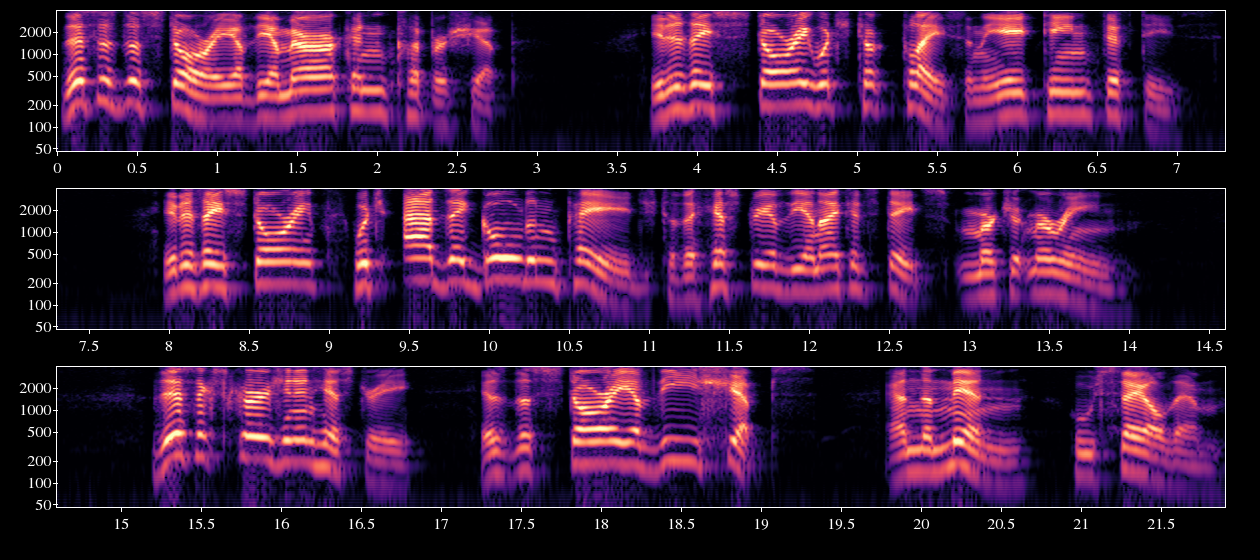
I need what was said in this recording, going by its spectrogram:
This is the story of the American clipper ship. It is a story which took place in the 1850s. It is a story which adds a golden page to the history of the United States Merchant Marine. This excursion in history is the story of these ships and the men who sail them.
